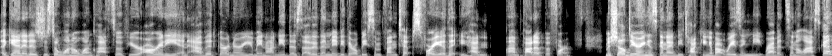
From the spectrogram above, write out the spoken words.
Again, it is just a 101 class. So if you're already an avid gardener, you may not need this other than maybe there will be some fun tips for you that you hadn't um, thought of before. Michelle Deering is going to be talking about raising meat rabbits in Alaska.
